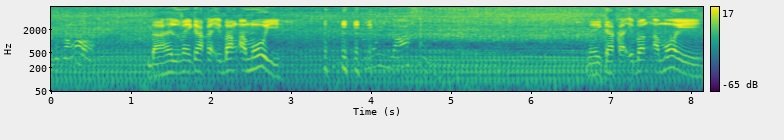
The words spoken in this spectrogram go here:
bumango. dahil may kakaibang amoy. Uy, laso. May kakaibang amoy.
